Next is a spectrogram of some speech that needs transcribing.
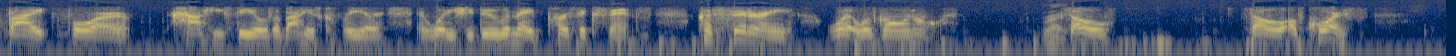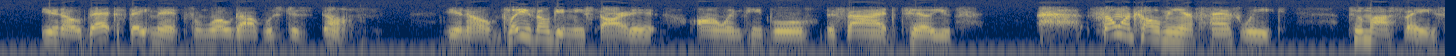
fight for how he feels about his career and what he should do. It made perfect sense considering what was going on. Right. So, so of course, you know that statement from Road Dogg was just dumb. You know, please don't get me started on when people decide to tell you. Someone told me in last week to my face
